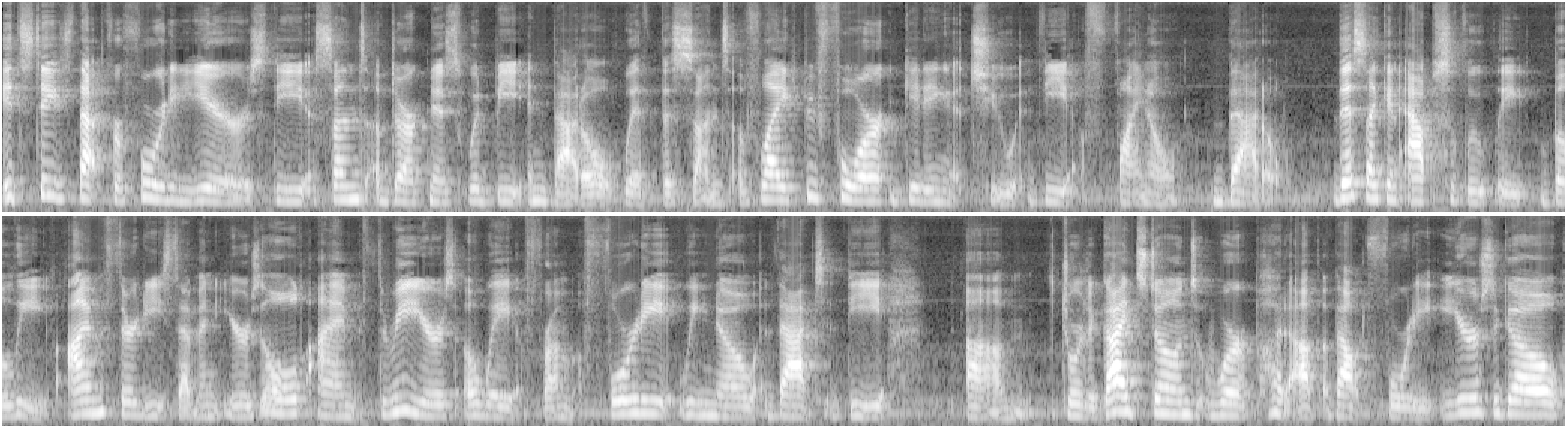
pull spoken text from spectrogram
It states that for 40 years, the Sons of Darkness would be in battle with the Sons of Light before getting to the final battle. This I can absolutely believe. I'm 37 years old. I'm three years away from 40. We know that the um, Georgia Guidestones were put up about 40 years ago.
